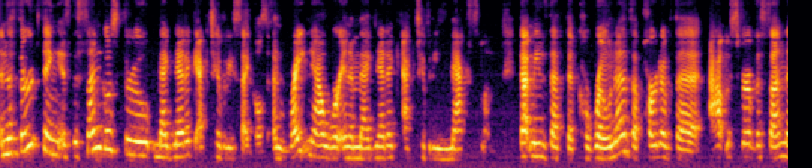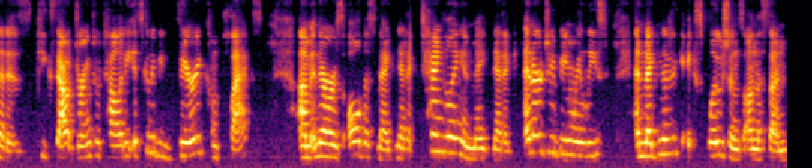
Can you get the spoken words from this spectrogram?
And the third thing is the sun goes through magnetic activity cycles. And right now we're in a magnetic activity maximum. That means that the corona, the part of the atmosphere of the sun that is peaks out during totality, it's going to be very complex. Um, and there's all this magnetic tangling and magnetic energy being released and magnetic explosions on the sun,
